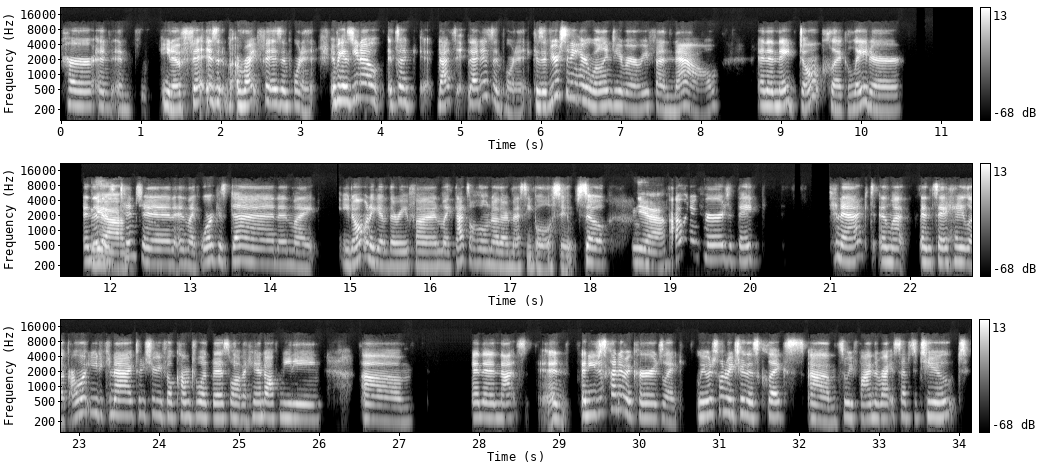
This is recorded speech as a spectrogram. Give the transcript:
her and and you know fit isn't a right fit is important and because you know it's a that's that is important because if you're sitting here willing to give her a refund now and then they don't click later and then yeah. there's tension and like work is done and like you don't want to give the refund like that's a whole nother messy bowl of soup. So yeah. I would encourage that they connect and let and say hey look i want you to connect. Make sure you feel comfortable with this. We'll have a handoff meeting. Um and then that's and and you just kind of encourage like we just want to make sure this clicks um so we find the right substitute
